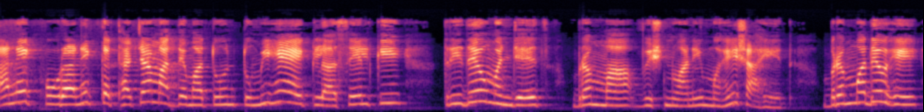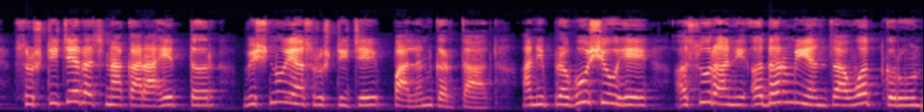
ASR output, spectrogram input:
अनेक पौराणिक कथाच्या माध्यमातून तुम्ही हे ऐकलं असेल की त्रिदेव म्हणजेच ब्रह्मा विष्णू आणि महेश आहेत. ब्रह्मदेव हे सृष्टीचे रचनाकार आहेत तर विष्णू या सृष्टीचे पालन करतात. आणि प्रभू शिव हे असुर आणि अधर्मी यांचा वध करून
